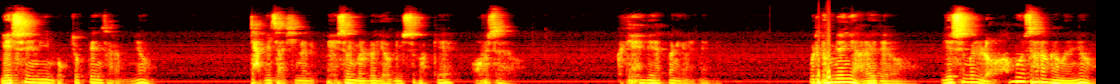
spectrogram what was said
예수님이 목적된 사람은요, 자기 자신을 배설물로 여길 수밖에 없어요. 그게 회개했던 열매입니다. 우리 분명히 알아야 돼요. 예수님을 너무 사랑하면요,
